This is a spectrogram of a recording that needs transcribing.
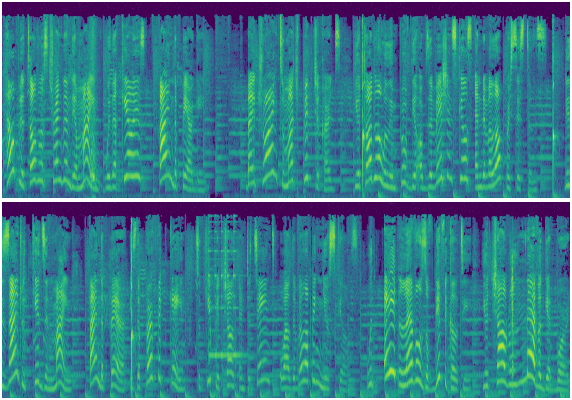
Help your toddler strengthen their mind with Akili's Find the Pair game. By trying to match picture cards, your toddler will improve their observation skills and develop persistence. Designed with kids in mind, Find the Pair is the perfect game to keep your child entertained while developing new skills. With 8 levels of difficulty, your child will never get bored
